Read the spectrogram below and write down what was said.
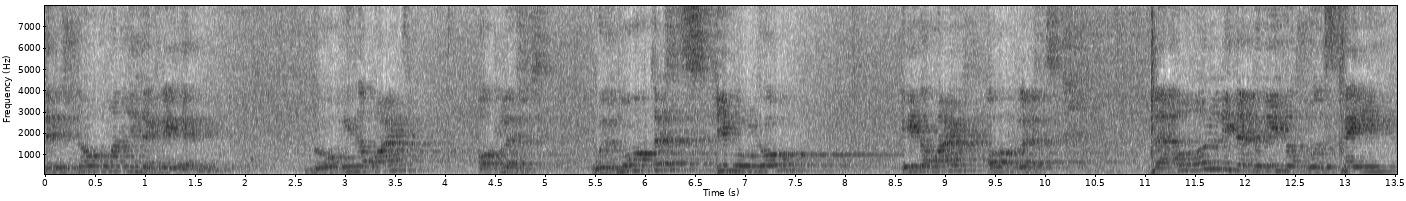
there is no one in the gray area. Go either right or left. With more tests, people go either right or left. The, only the believers will stay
